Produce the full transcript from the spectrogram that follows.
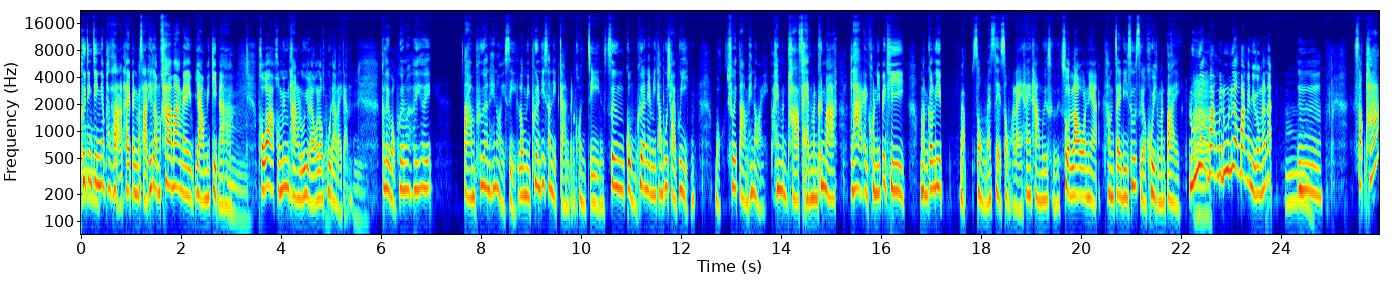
คือจริงๆเนี่ยภาษาไทยเป็นภาษาที่ล้ำค่ามากในยามวิกฤตนะคะอืมเพราะว่าเขาไม่มีทางรู้อยู่แล้วว่าเราพูดอะไรกันอืมก็เลยบอกเพื่อนว่าเฮ้ยเฮ้ยตามเพื่อนให้หน่อยสิ เรามีเพื่อนที่สนิทกันเป็นคนจีน ซึ่งกลุ่มเพื่อนเนี่ยมีทั้งผู้ชายผู้หญิง บอกช่วยตามให้หน่อย ให้มันพาแฟนมันขึ้นมา ลากไอ้คนนี้ไปที มันก็รีบ แบบส่งเมสเซจส่งอะไรให้ทางมือถือ ส่วนเราเนี่ยทำใจดีสู้เสือคุยกับมันไป รู้เรื่องบ้างไม่รู้เรื่องบ้างกันอยู่ตรงนั้นอะ อืมสักพัก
